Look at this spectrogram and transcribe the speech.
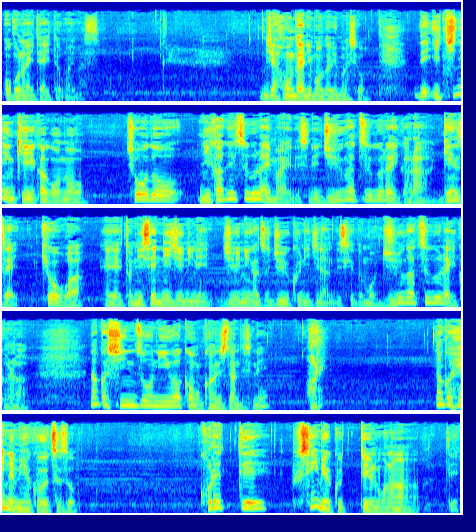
行いたいと思います。じゃあ本題に戻りましょう。で1年経過後のちょうど2ヶ月ぐらい前ですね10月ぐらいから現在今日は、えー、と2022年12月19日なんですけども10月ぐらいからなんか心臓に違和感を感じたんですね。なんか変な脈打つぞこれって不整脈っていうのかなって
